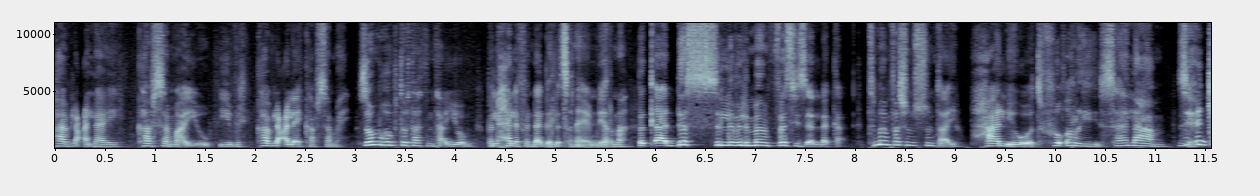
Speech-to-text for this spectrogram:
ካብ ላዕላይ ካብ ሰማይ እዩ ይብል ካብ ላዕላይ ካብ ሰማይ እዞም ውህብቶታት እንታይ እዮም ብልሓለፈ እንዳገለፅናዮም ነርና በቃ ደስ ልብል መንፈስ እዩ ዘለካ እቲ መንፈስ ንሱ እንታይ እዩ ሓልዮት ፍቕሪ ሰላም ዝሕጂ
